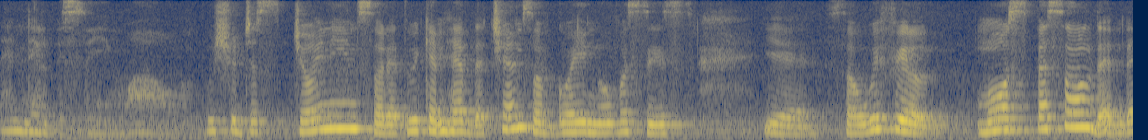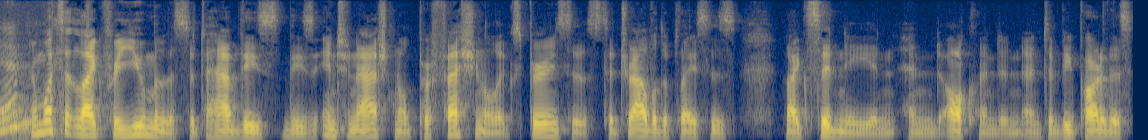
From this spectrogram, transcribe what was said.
then they'll be saying, wow, we should just join in so that we can have the chance of going overseas. Yeah, so we feel more special than them. And what's it like for you, Melissa, to have these these international professional experiences, to travel to places like Sydney and, and Auckland and, and to be part of this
